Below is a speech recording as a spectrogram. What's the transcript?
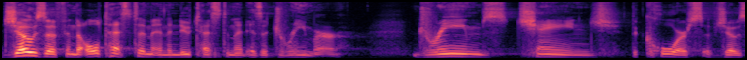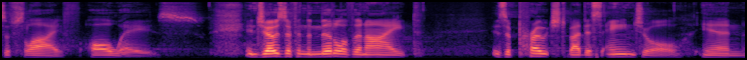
Joseph in the Old Testament and the New Testament is a dreamer. Dreams change the course of Joseph's life always. And Joseph, in the middle of the night, is approached by this angel in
